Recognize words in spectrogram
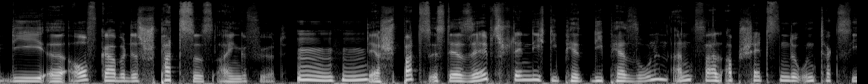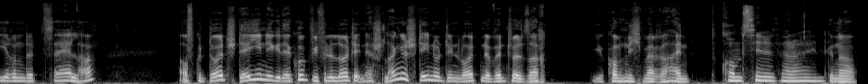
die äh, Aufgabe des Spatzes eingeführt. Mhm. Der Spatz ist der selbstständig die, die Personenanzahl abschätzende und taxierende Zähler. Auf Deutsch derjenige, der guckt, wie viele Leute in der Schlange stehen und den Leuten eventuell sagt, ihr kommt nicht mehr rein. Du kommst hier nicht rein. Genau.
